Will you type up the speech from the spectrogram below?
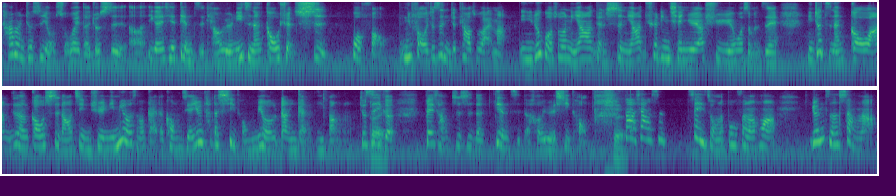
他们就是有所谓的，就是呃一个一些电子条约，你只能勾选是。或否，你否就是你就跳出来嘛。你如果说你要选是，你要确定签约要续约或什么之类，你就只能勾啊，你只能勾是，然后进去，你没有什么改的空间，因为它的系统没有让你改的地方了，就是一个非常制式的电子的合约系统。是。那像是这种的部分的话，原则上啦。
